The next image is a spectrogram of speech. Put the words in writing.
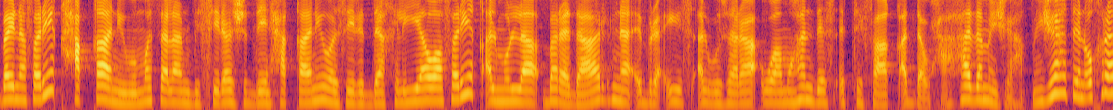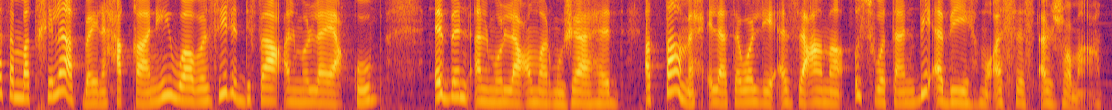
بين فريق حقاني ممثلا بسراج الدين حقاني وزير الداخلية وفريق الملا بردار نائب رئيس الوزراء ومهندس اتفاق الدوحة. هذا من جهة. من جهة أخرى ثمة خلاف بين حقاني ووزير الدفاع الملا يعقوب ابن الملا عمر مجاهد الطامح إلى تولي الزعامة أسوة بأبيه مؤسس الجماعة.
